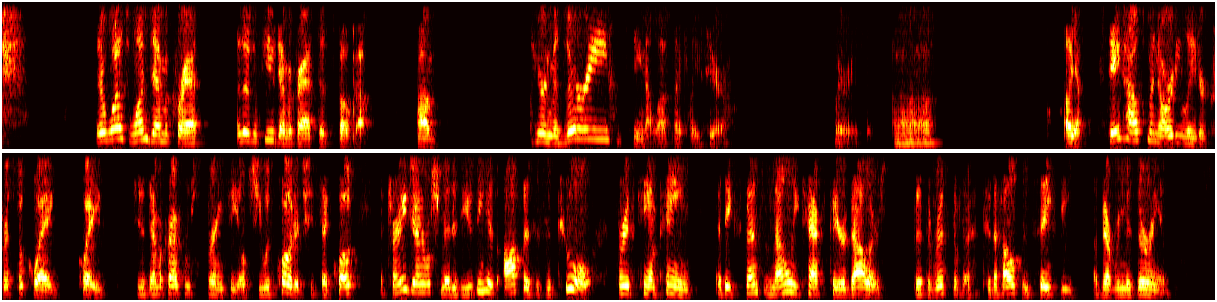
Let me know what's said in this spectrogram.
there was one Democrat, there's a few Democrats that spoke up. Um, here in Missouri, let's see, now lost my place here. Where is it? Uh, oh yeah, State House Minority Leader Crystal Quade, Quade She's a Democrat from Springfield. She was quoted. She said, quote, Attorney General Schmitt is using his office as a tool for his campaign at the expense of not only taxpayer dollars, but at the risk of the, to the health and safety of every Missourian.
